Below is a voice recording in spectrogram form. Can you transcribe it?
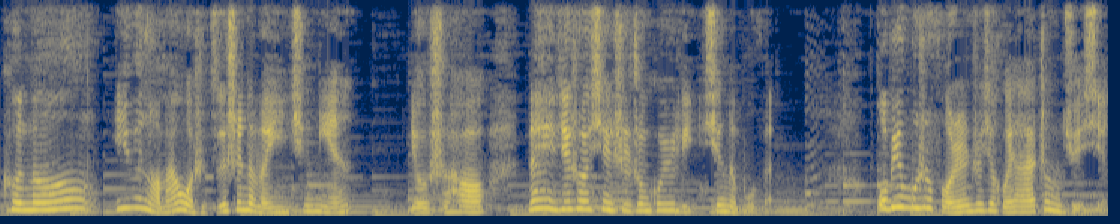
可能因为老妈我是资深的文艺青年，有时候难以接受现实中过于理性的部分。我并不是否认这些回答的正确性，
